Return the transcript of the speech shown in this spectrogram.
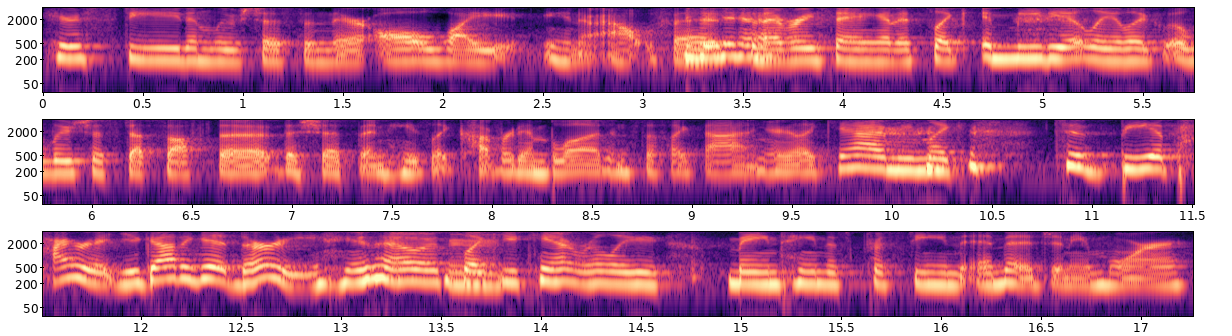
here's Stede and Lucius and their all white, you know, outfits yeah. and everything. And it's like immediately like Lucius steps off the the ship and he's like covered in blood and stuff like that. And you're like, yeah, I mean, like to be a pirate, you got to get dirty. You know, it's mm-hmm. like you can't really maintain this pristine image anymore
